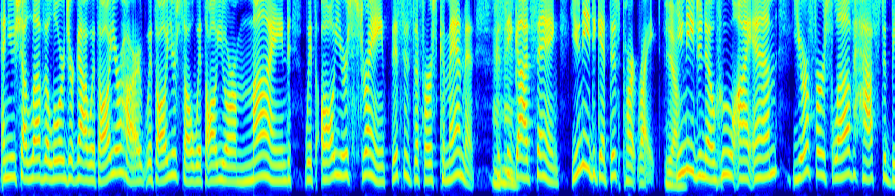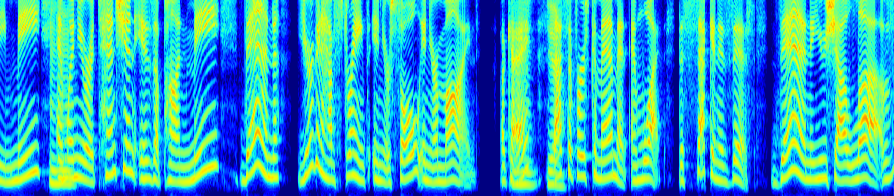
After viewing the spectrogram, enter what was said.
And you shall love the Lord your God with all your heart, with all your soul, with all your mind, with all your strength. This is the first commandment. Because see, mm-hmm. God's saying, You need to get this part right. Yeah. You need to know who I am. Your first love has to be me. And mm-hmm. when your attention is upon me, then you're going to have strength in your soul, in your mind. Okay. Mm-hmm. Yeah. That's the first commandment. And what? The second is this then you shall love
